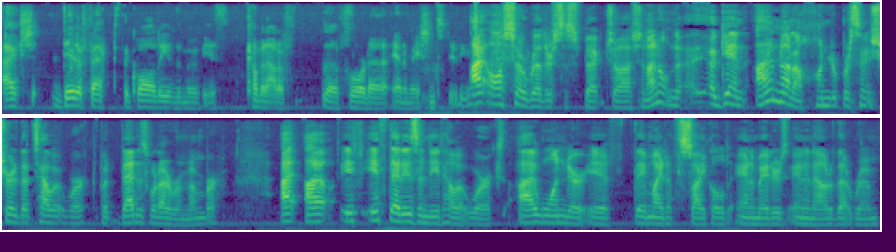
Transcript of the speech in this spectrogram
actually did affect the quality of the movies coming out of the Florida animation studio. I also rather suspect, Josh, and I don't know. Again, I'm not hundred percent sure that's how it worked, but that is what I remember. I, I, if if that is indeed how it works, I wonder if they might have cycled animators in and out of that room.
